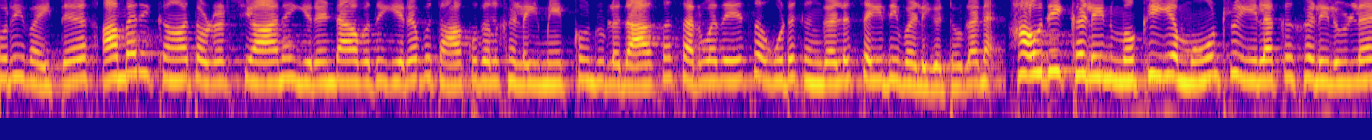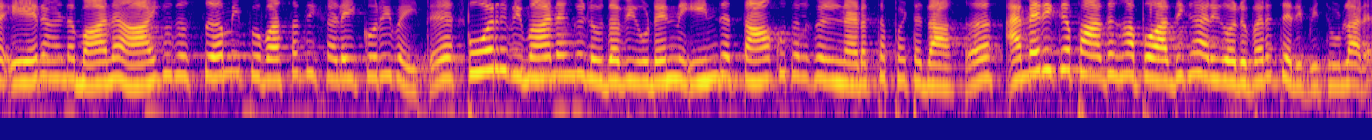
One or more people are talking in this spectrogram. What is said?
குறிவைத்து அமெரிக்கா தொடர்ச்சியான இரண்டாவது இரவு தாக்குதல்களை மேற்கொண்டுள்ளதாக சர்வதேச ஊடகங்கள் செய்தி வெளியிட்டுள்ளன. ஹவுதிகளின் முக்கிய மூன்று இலக்குகளில் உள்ள ஏராளமான ஆயுத சேமிப்பு வசதிகளை குறிவைத்து போர் விமானங்கள் உதவியுடன் இந்த தாக்குதல்கள் நடத்தப்பட்டதாக அமெரிக்க பாதுகாப்பு அதிகாரி ஒருவர் தெரிவித்துள்ளார்.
